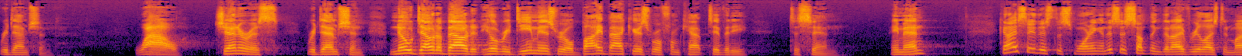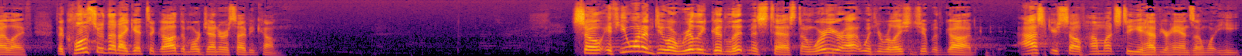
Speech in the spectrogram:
redemption. Wow. Generous redemption. No doubt about it, he'll redeem Israel, buy back Israel from captivity to sin. Amen? Can I say this this morning? And this is something that I've realized in my life. The closer that I get to God, the more generous I become. So, if you want to do a really good litmus test on where you're at with your relationship with God, ask yourself how much do you have your hands on what he,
